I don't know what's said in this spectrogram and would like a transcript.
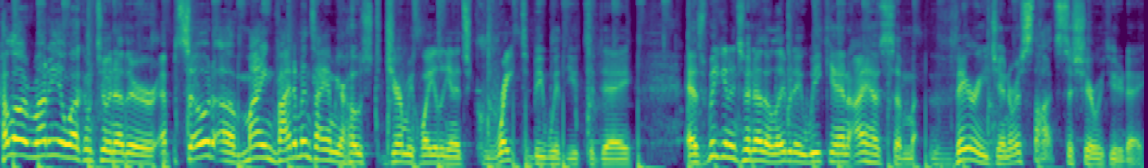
Hello, everybody, and welcome to another episode of Mind Vitamins. I am your host, Jeremy Whaley, and it's great to be with you today. As we get into another Labor Day weekend, I have some very generous thoughts to share with you today.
